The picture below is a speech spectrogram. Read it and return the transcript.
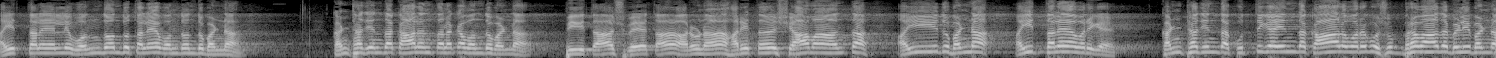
ಐದು ಒಂದೊಂದು ತಲೆ, ಒಂದೊಂದು ಬಣ್ಣ. ಕಂಠದಿಂದ ಕಾಲನ್ ತನಕ ಒಂದು ಬಣ್ಣ. ಪೀತ, ಶ್ವೇತ, ಅರುಣ, ಹರಿತ, ಶ್ಯಾಮ ಅಂತ ಐದು ಬಣ್ಣ ಐದು ತಲೆ ಅವರಿಗೆ. ಕಂಠದಿಂದ ಕುತ್ತಿಗೆಯಿಂದ ಕಾಲುವರೆಗೂ ಶುಭ್ರವಾದ ಬಿಳಿ ಬಣ್ಣ.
